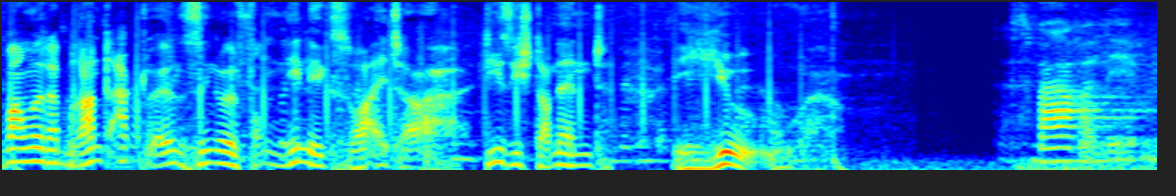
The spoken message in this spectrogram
Jetzt machen wir der brandaktuellen Single von Nelix weiter, die sich dann nennt You. das wahre Leben.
